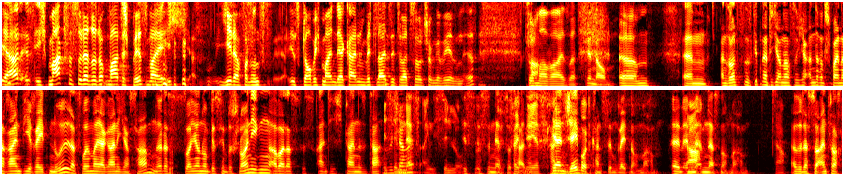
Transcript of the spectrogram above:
ja, ich mag's, dass du da so dogmatisch bist, weil ich, jeder von uns ist, glaube ich, mal in der keinen Mitleidssituation schon gewesen ist. Dummerweise. Genau. Ähm, Ähm, ansonsten, es gibt natürlich auch noch solche anderen Schweinereien wie RAID 0, das wollen wir ja gar nicht erst haben. Ne? Das soll ja nur ein bisschen beschleunigen, aber das ist eigentlich keine Ist Datensicherheit. im Netz eigentlich sinnlos. Ist, ne? ist im Fällt total mir Sinn. jetzt kein- Ja, ein JBot kannst du im RAID noch machen, äh, im, Ja. im NAS noch machen. Ja. Also, dass du einfach,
